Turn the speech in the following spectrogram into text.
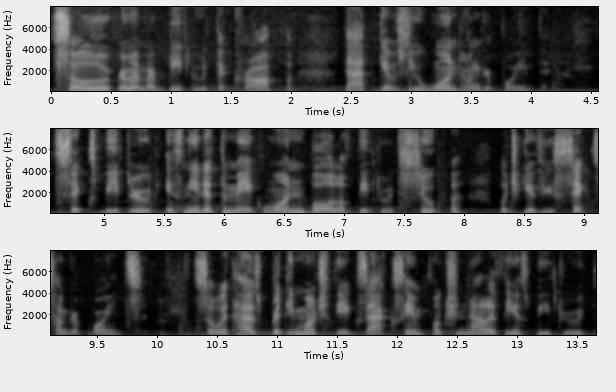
So remember beetroot the crop? That gives you one hunger point. 6 beetroot is needed to make one bowl of beetroot soup, which gives you 6 hunger points. So it has pretty much the exact same functionality as beetroot.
